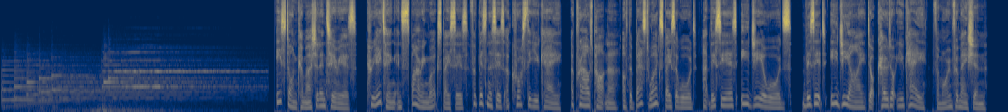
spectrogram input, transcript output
Easton Commercial Interiors, creating inspiring workspaces for businesses across the UK. A proud partner of the Best Workspace Award at this year's EG Awards. Visit egi.co.uk for more information.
